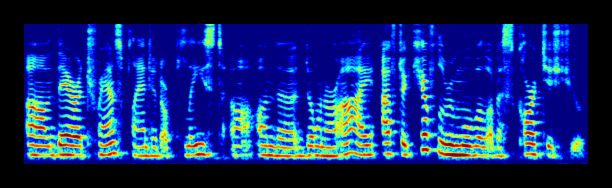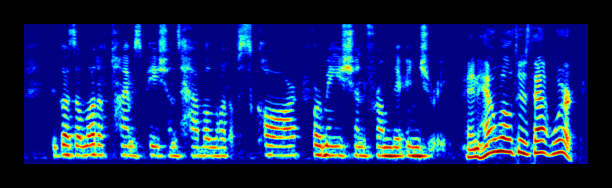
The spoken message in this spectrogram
um, they are transplanted or placed uh, on the donor eye after careful removal of a scar tissue, because a lot of times patients have a lot of scar formation from their injury. And how well does that work?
